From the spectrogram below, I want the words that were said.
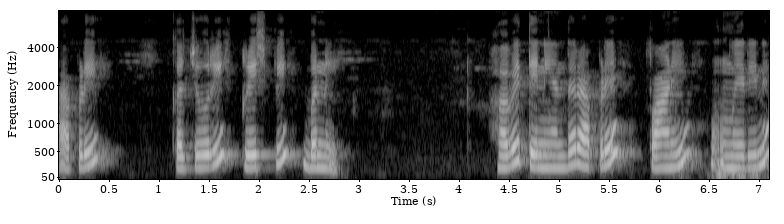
આપણી કચોરી ક્રિસ્પી બને. હવે તેની અંદર આપણે પાણી ઉમેરીને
